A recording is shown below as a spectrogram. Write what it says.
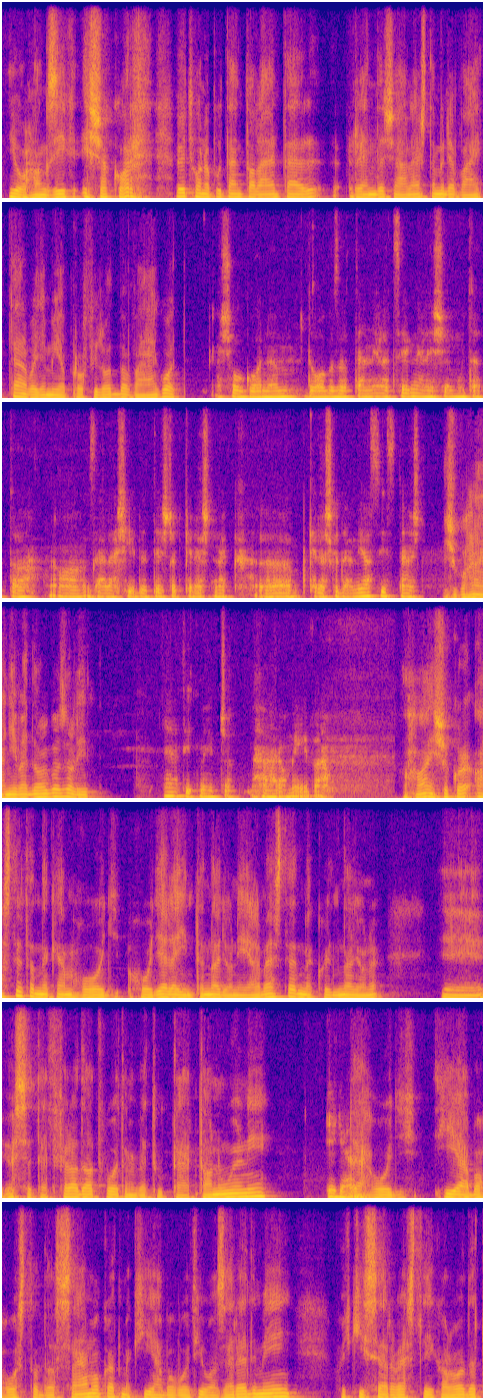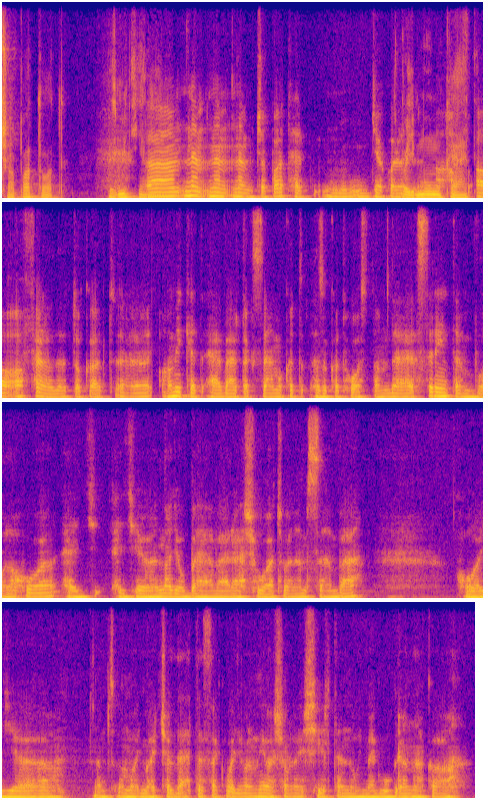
Jól hangzik, és akkor öt hónap után találtál rendes állást, amire vágytál, vagy ami a profilodba vágott? A nem dolgozott ennél a cégnél, és ő mutatta az álláshirdetést, hogy keresnek kereskedelmi asszisztenst. És akkor hány éve dolgozol itt? Hát itt még csak három éve. Aha, és akkor azt írtad nekem, hogy, hogy eleinte nagyon élvezted, meg hogy nagyon összetett feladat volt, amiben tudtál tanulni, Igen. de hogy hiába hoztad a számokat, meg hiába volt jó az eredmény, hogy kiszervezték alól a csapatot? Ez mit jelent? Uh, nem, nem, nem csapat, hát gyakorlatilag Vagy munkát. A, a feladatokat, amiket elvártak számokat, azokat hoztam, de szerintem valahol egy, egy nagyobb elvárás volt velem szembe, hogy nem tudom, hogy majd csodát teszek, vagy valami hasonló, és hirtelen úgy megugranak a,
